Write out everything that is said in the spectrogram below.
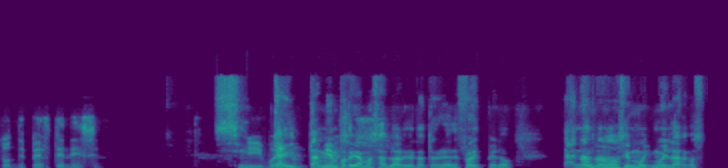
donde pertenecen. Sí. Y Que ahí bueno, también podríamos hablar de otra teoría de Freud, pero ah, no, no vamos a ir muy, muy largos.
